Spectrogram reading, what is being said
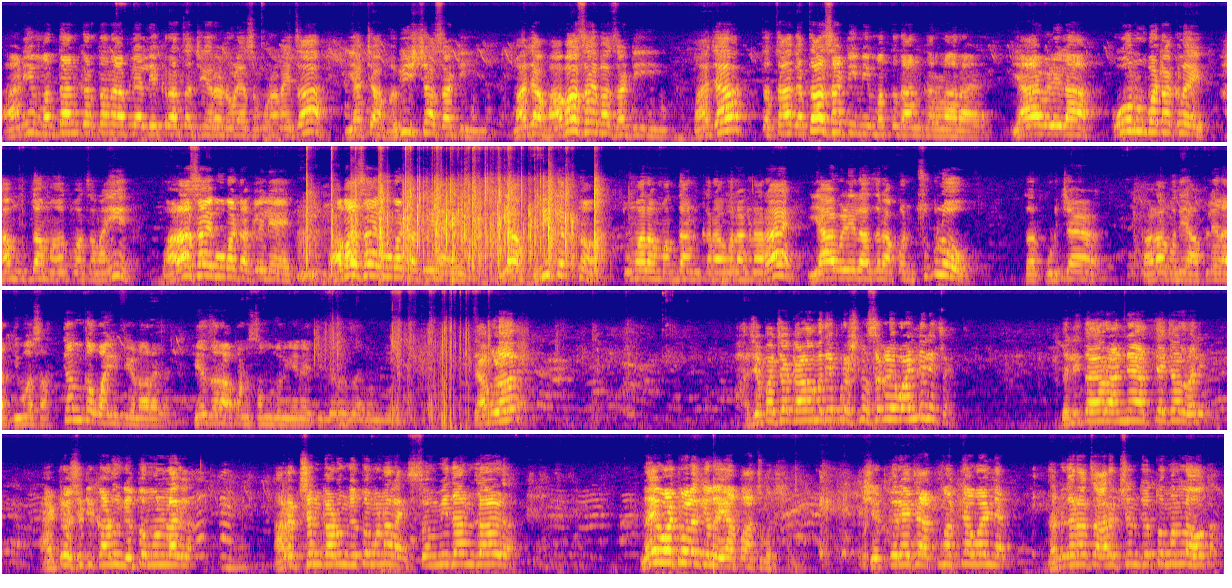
आणि मतदान करताना आपल्या लेकराचा चेहरा डोळ्यासमोर आणायचा. याच्या भविष्यासाठी माझ्या बाबासाहेबासाठी माझ्या तथागतासाठी मी मतदान करणार आहे. या वेळेला कोण उभं टाकलंय हा मुद्दा महत्त्वाचा नाही. बाळासाहेब उभा टाकलेले आहेत. बाबासाहेब उभा टाकलेले आहेत. या भूमिकेतनं तुम्हाला मतदान करावं लागणार आहे. या वेळेला जर आपण चुकलो तर पुढच्या काळामध्ये आपल्याला दिवस अत्यंत वाईट येणार आहे. हे जर आपण समजून घेण्याची गरज आहे बंधू. त्यामुळं भाजपाच्या काळामध्ये प्रश्न सगळे वाढलेलेच आहेत. दलितावर अन्याय अत्याचार झाले. अॅट्रॉसिटी काढून घेतो म्हणू लागला. आरक्षण काढून घेतो म्हणालाय. संविधान जाळलं. लय वाटोळं केलं या पाच वर्षात शेतकऱ्याच्या आत्महत्या वाढल्या. धनगराचं आरक्षण देतो म्हणला होता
